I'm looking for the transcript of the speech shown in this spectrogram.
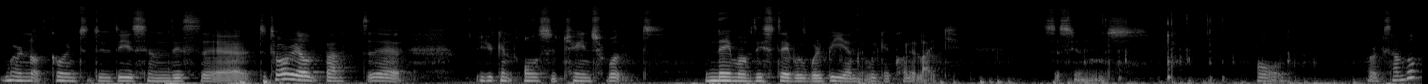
we're not going to do this in this uh, tutorial, but uh, you can also change what the name of this table will be and we can call it like sessions all for example.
